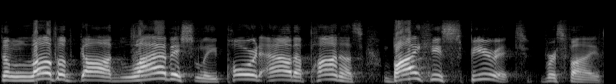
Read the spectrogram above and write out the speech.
the love of God lavishly poured out upon us by His Spirit, verse 5.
